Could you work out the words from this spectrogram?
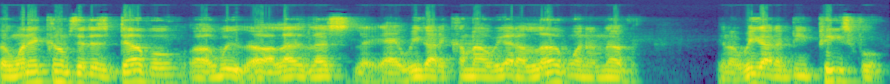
But when it comes to this devil, uh, we uh, let, let's hey, we got to come out. We got to love one another. You know, we got to be peaceful.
